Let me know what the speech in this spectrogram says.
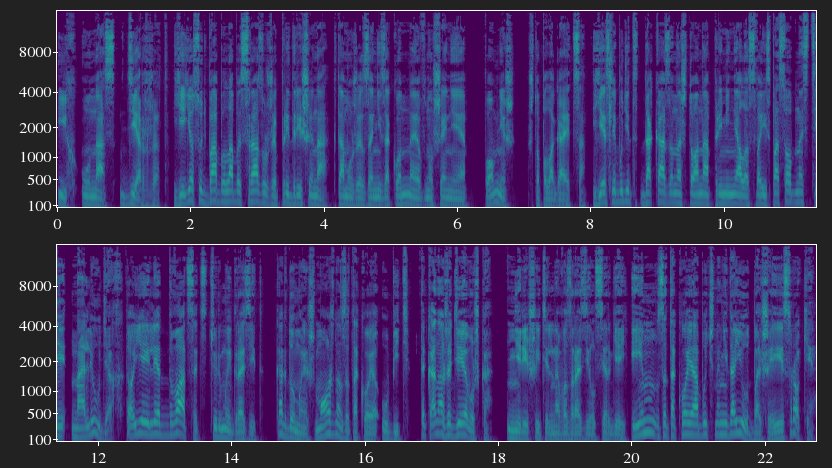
их у нас держат? Ее судьба была бы сразу же предрешена, к тому же за незаконное внушение, помнишь, что полагается. Если будет доказано, что она применяла свои способности на людях, то ей лет двадцать тюрьмы грозит. Как думаешь, можно за такое убить? Так она же девушка, нерешительно возразил Сергей. Им за такое обычно не дают большие сроки.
